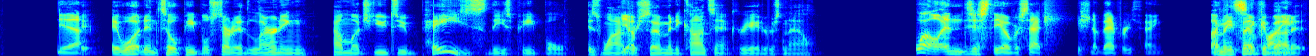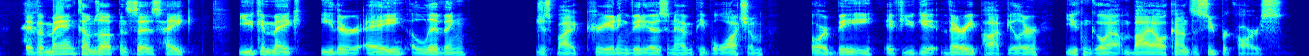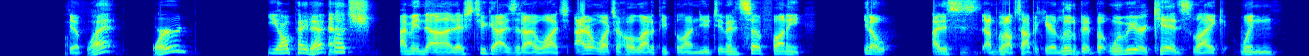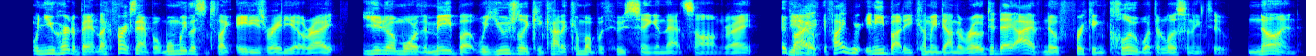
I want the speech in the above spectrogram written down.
yeah. It, it wasn't until people started learning how much YouTube pays these people is why Yep. there's so many content creators now. Well, and just the oversaturation of everything. I mean, it's so think about it. If a man comes up and says, "Hey, you can make either a a living just by creating videos and having people watch them, or b if you get very popular, you can go out and buy all kinds of supercars." Yep. What word? Y'all pay that much? I mean, uh, there's two guys that I watch. I don't watch a whole lot of people on YouTube, and it's so funny. You know, I, this is I'm going off topic here a little bit, but when we were kids, like when when you heard a band, like for example, when we listened to like 80s radio, right? You know more than me, but we usually can kind of come up with who's singing that song, right? If I if I hear anybody coming down the road today, I have no freaking clue what they're listening to. None.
